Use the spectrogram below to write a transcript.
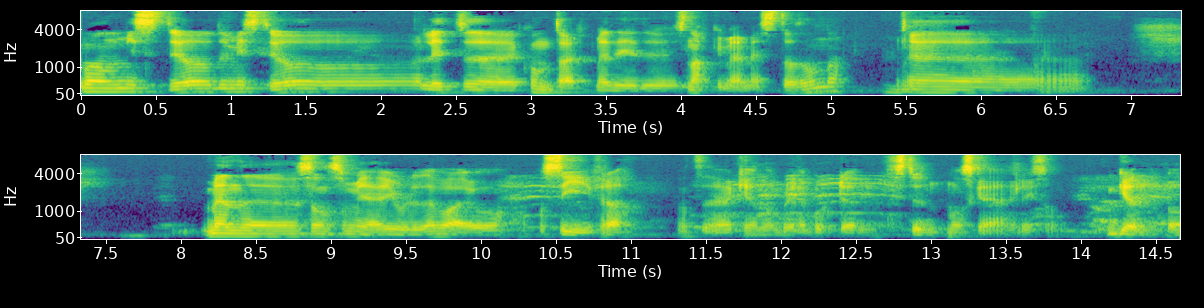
Man mister jo, du mister jo litt eh, kontakt med de du snakker med mest og sånn, da. Eh, men eh, sånn som jeg gjorde det, var jo å si ifra. At ok, nå blir jeg borte en stund, nå skal jeg liksom gønne på.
